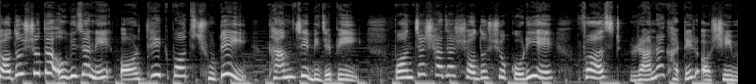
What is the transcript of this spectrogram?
সদস্যতা অভিযানে অর্ধেক পথ ছুটেই থামছে বিজেপি। পঞ্চাশ হাজার সদস্য করিয়ে ফার্স্ট রানাঘাটের অসীম।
